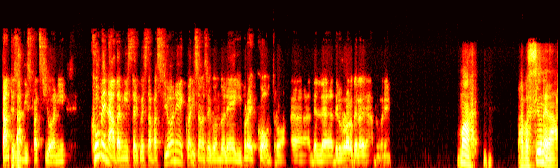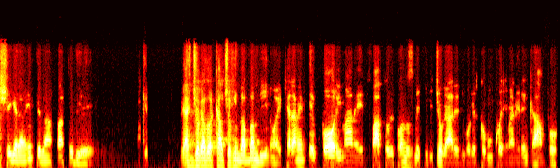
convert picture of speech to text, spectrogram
tante soddisfazioni. Come è nata, mister, questa passione e quali sono secondo lei i pro e contro eh, del, del ruolo dell'allenatore? Ma la passione nasce chiaramente dal fatto di hai giocato a calcio fin da bambino e chiaramente un po' rimane il fatto che quando smetti di giocare di voler comunque rimanere in campo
